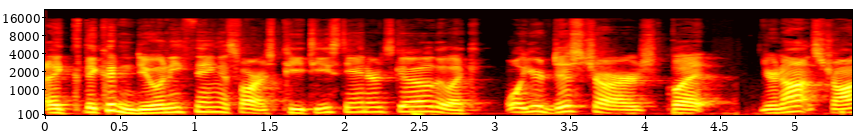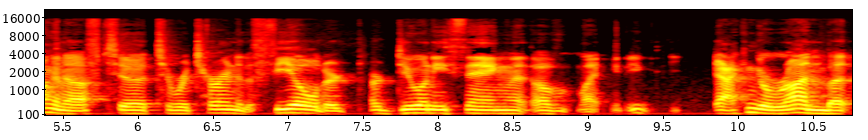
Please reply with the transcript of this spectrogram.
like they couldn't do anything as far as pt standards go. They're like well you're discharged but you're not strong enough to to return to the field or or do anything of like i can go run but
